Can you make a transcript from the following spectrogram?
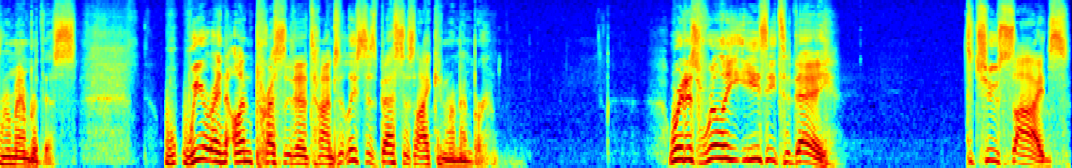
remember this. We are in unprecedented times, at least as best as I can remember, where it is really easy today to choose sides.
